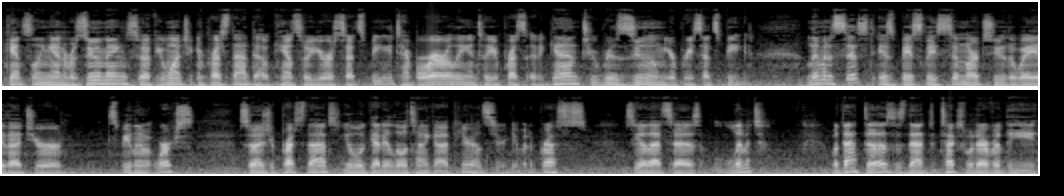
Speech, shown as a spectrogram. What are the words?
canceling and resuming. So if you want, you can press that. That'll cancel your set speed temporarily until you press it again to resume your preset speed. Limit assist is basically similar to the way that your speed limit works. So as you press that, you will get a little tiny guy up here. Let's see here, give it a press. See how that says limit? What that does is that detects whatever the,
